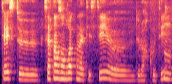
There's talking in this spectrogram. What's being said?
testent euh, certains endroits qu'on a testés de leur côté. Mm.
